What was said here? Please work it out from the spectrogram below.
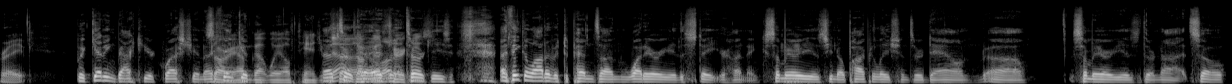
Right. But getting back to your question, I sorry, think I it, got way off tangent. That's No, okay. about turkeys. turkeys. I think a lot of it depends on what area of the state you're hunting. Some Mhm. areas, you know, populations are down. Uh, some areas they're not. So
